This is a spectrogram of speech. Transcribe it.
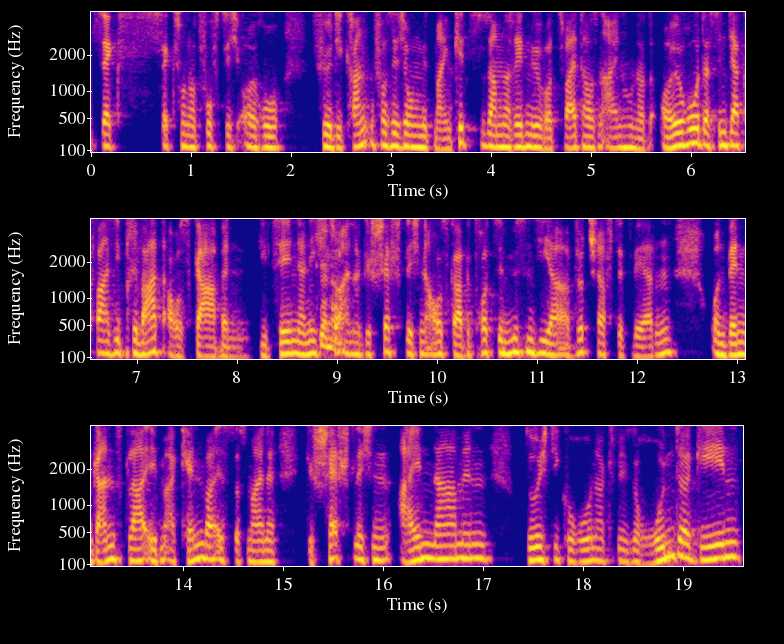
6, 650 Euro für die Krankenversicherung mit meinen Kids zusammen. Da reden wir über 2100 Euro. Das sind ja quasi Privatausgaben. Die zählen ja nicht genau. zu einer geschäftlichen Ausgabe. Trotzdem müssen die ja erwirtschaftet werden. Und wenn ganz klar eben erkennbar ist, dass meine geschäftlichen Einnahmen durch die Corona-Krise runtergehen,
